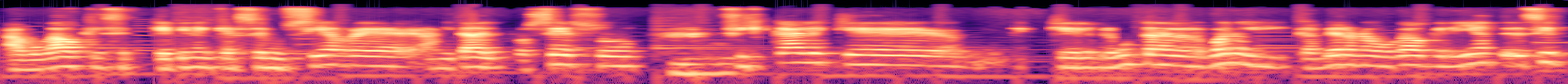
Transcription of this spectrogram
abogados que, que tienen que hacer un cierre a mitad del proceso, fiscales que, que, le preguntan al bueno y cambiaron a abogado querellante, es decir,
